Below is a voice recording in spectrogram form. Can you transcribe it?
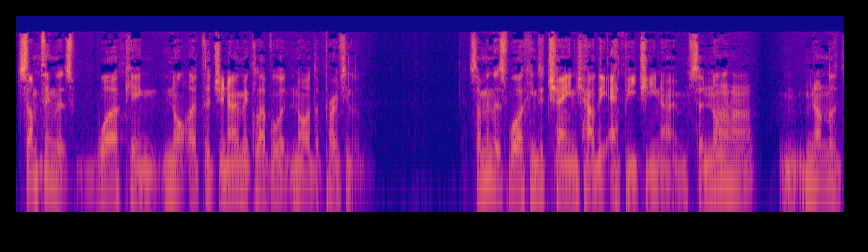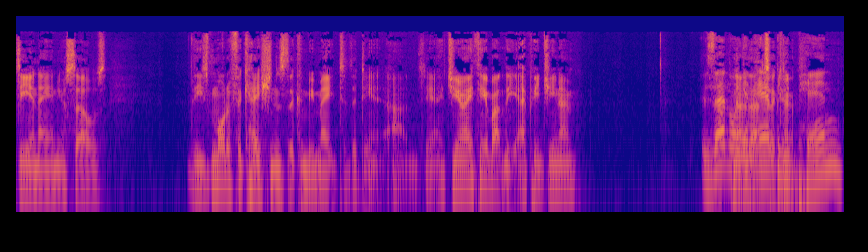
something that's working not at the genomic level, not at the protein level, something that's working to change how the epigenome, so not not the DNA in your cells, these modifications that can be made to the DNA. Uh, DNA. Do you know anything about the epigenome? Is that No, like that's an okay. EpiPen?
